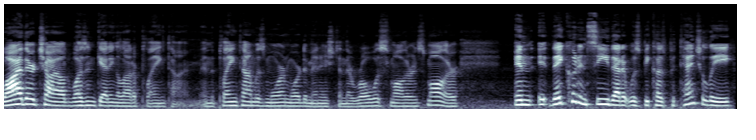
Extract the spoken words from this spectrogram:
why their child wasn't getting a lot of playing time. And the playing time was more and more diminished, and their role was smaller and smaller. And it, they couldn't see that it was because potentially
